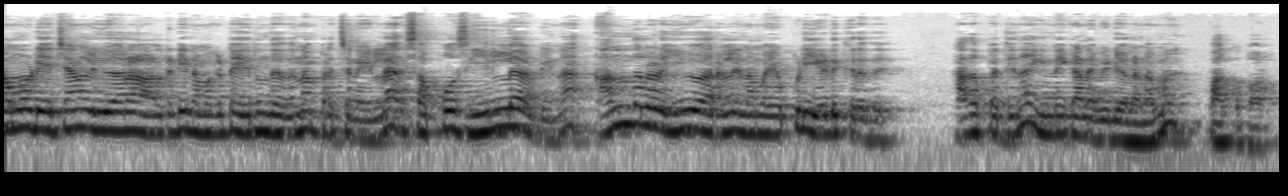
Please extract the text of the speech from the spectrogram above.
நம்மளுடைய சேனல் யூஆர்எல் ஆல்ரெடி நம்மக்கிட்ட இருந்ததுன்னா பிரச்சனை இல்லை. சப்போஸ் இல்லை அப்படின்னா அந்த யூஆர்எல் நம்ம எப்படி எடுக்கிறது? அதை பற்றி தான் இன்றைக்கான வீடியோவில் நம்ம பார்க்க போகிறோம்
